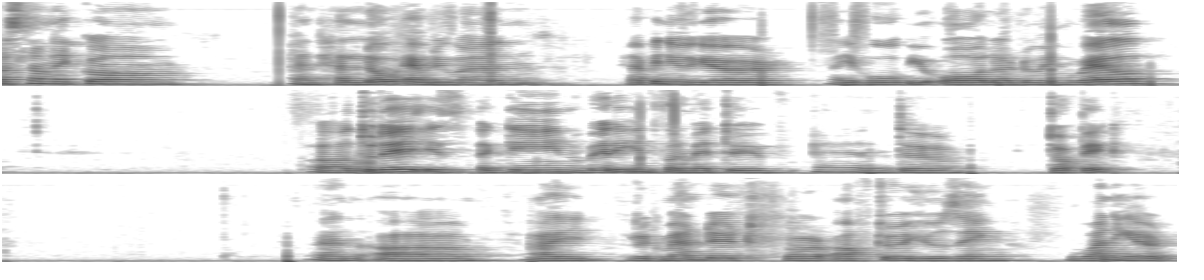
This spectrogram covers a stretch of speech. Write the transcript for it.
Assalamu alaikum and hello everyone. Happy New Year. I hope you all are doing well. Uh, today is again very informative and uh, topic and uh, I recommend it for after using one year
